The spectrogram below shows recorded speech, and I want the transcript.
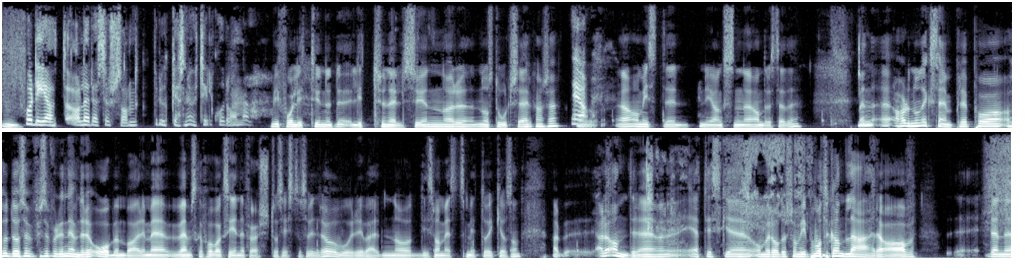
Mm. Fordi at alle ressursene brukes nå til korona. Vi får litt, litt, tunnelsyn når noe stort skjer, kanskje? Ja. ja og mister nyansene andre steder. Men eh, har du noen eksempler på altså Du selvfølgelig nevner det åpenbare med hvem skal få vaksine først og sist osv., og, så videre, og hvor i verden, og de som har mest smitte og ikke og sånn. Er, er det andre etiske områder som vi på en måte kan lære av denne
